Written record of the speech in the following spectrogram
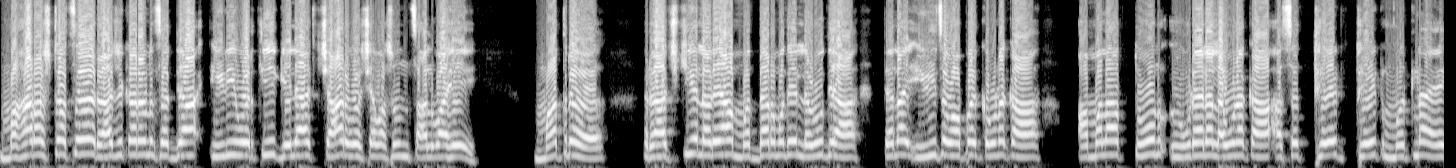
महाराष्ट्राचं राजकारण सध्या ईडीवरती गेल्या चार वर्षापासून चालू आहे. मात्र राजकीय लढ्या मतदारमध्ये लढू द्या त्याला ईडीचा वापर करू नका आम्हाला तोंड उघडायला लावू नका असं थेट थेट म्हटलंय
